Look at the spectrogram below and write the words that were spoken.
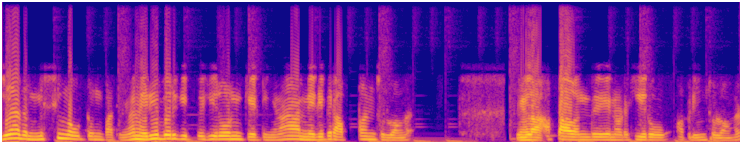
ஏன் அதை மிஸ்ஸிங் அவுட்னு பாத்தீங்கன்னா நிறைய பேருக்கு இப்போ ஹீரோன்னு கேட்டிங்கன்னா நிறைய பேர் அப்பான்னு சொல்லுவாங்க. ஓகேங்களா அப்பா வந்து என்னோட ஹீரோ அப்படின்னு சொல்லுவாங்க.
